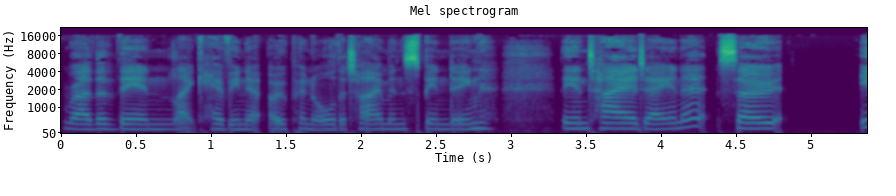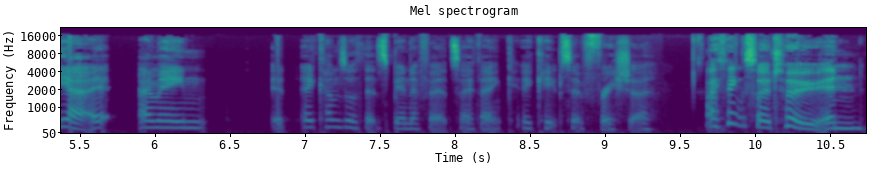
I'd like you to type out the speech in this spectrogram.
rather than like having it open all the time and spending the entire day in it. So, yeah, it, I mean, it, it comes with its benefits, I think. It keeps it fresher. I think so too. And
